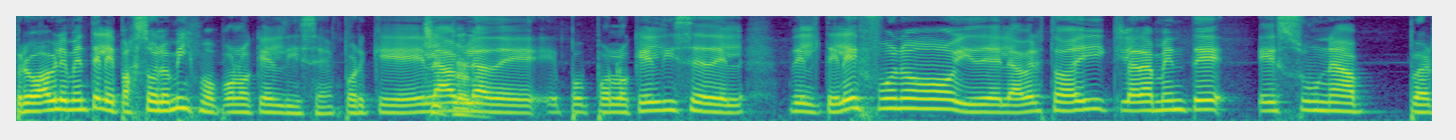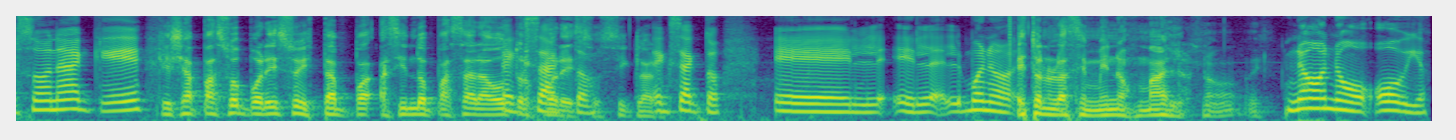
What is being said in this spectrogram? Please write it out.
probablemente le pasó lo mismo por lo que él dice, porque él Sí, habla claro. de, eh, por, por lo que él dice del, del teléfono y del haber estado ahí, claramente es una persona que Que ya pasó por eso y está pa- haciendo pasar a otros por eso, sí, claro. Exacto. El- el- el- bueno, Esto no lo hace menos malo, ¿no? no, no, obvio.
